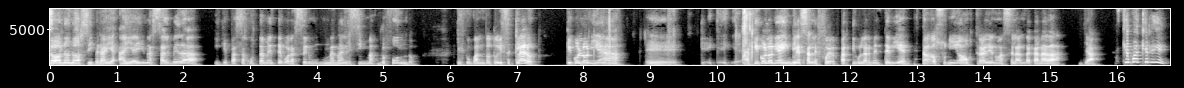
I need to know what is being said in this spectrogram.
no, no, no, sí, pero ahí, ahí hay una salvedad y que pasa justamente por hacer un, análisis más profundo. Que es que cuando tú dices, claro, ¿qué colonia, eh, a qué colonias inglesas les fue particularmente bien? Estados Unidos, Australia, Nueva Zelanda, Canadá, ya. ¿Qué más querí?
